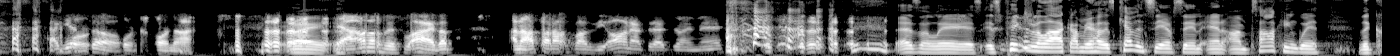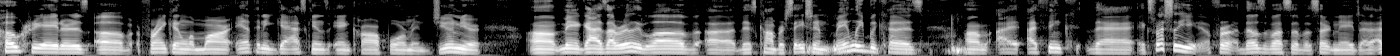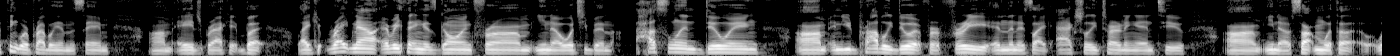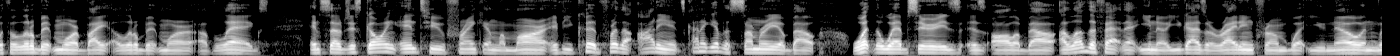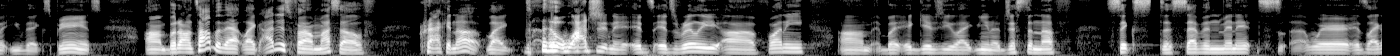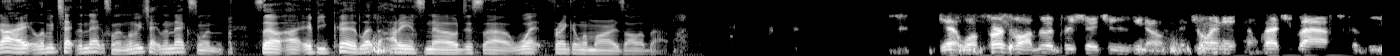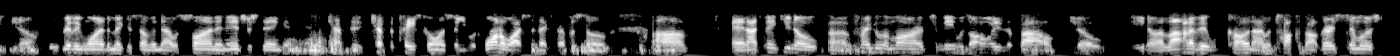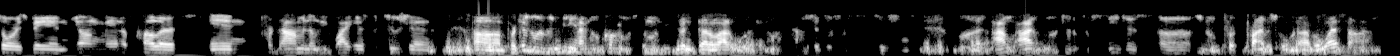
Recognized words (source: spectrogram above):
I guess or, so. or or not. right. Yeah, I don't know if it's wise. I, I thought I was about to be on after that joint, man. That's hilarious. It's Picture the Lock. I'm your host, Kevin Sampson, and I'm talking with the co creators of Frank and Lamar, Anthony Gaskins and Carl Foreman Jr. Um, man, guys, I really love uh, this conversation mainly because um, I, I think that, especially for those of us of a certain age, I, I think we're probably in the same um, age bracket, but like right now, everything is going from, you know, what you've been hustling, doing, um, and you'd probably do it for free, and then it's like actually turning into, um, you know, something with a with a little bit more bite, a little bit more of legs. And so, just going into Frank and Lamar, if you could, for the audience, kind of give a summary about what the web series is all about. I love the fact that you know you guys are writing from what you know and what you've experienced. Um, but on top of that, like I just found myself cracking up like watching it. It's it's really uh, funny, um, but it gives you like you know just enough six to seven minutes uh, where it's like, all right, let me check the next one. Let me check the next one. So uh, if you could let the audience know just uh, what Frank and Lamar is all about. Yeah, well, first of all, I really appreciate you, you know, enjoying it. And I'm glad you laughed because we, you know, we really wanted to make it something that was fun and interesting and, and kept it kept the pace going so you would want to watch the next episode. Um, and I think, you know, uh, Frank and Lamar to me was always about, you know, you know, a lot of it. Carl and I would talk about very similar stories, being young men of color in predominantly white institutions. Um, particularly me, I know Carl was doing, he's been done a lot of work in all kinds of different. But I, I worked at a prestigious, uh, you know, pr- private school in Upper West Side,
